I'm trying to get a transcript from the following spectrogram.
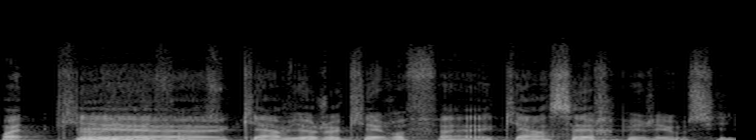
Ouais, qui, Ah est, euh, qui est un vieux jeu qui est refait et qui est un CRPG aussi.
